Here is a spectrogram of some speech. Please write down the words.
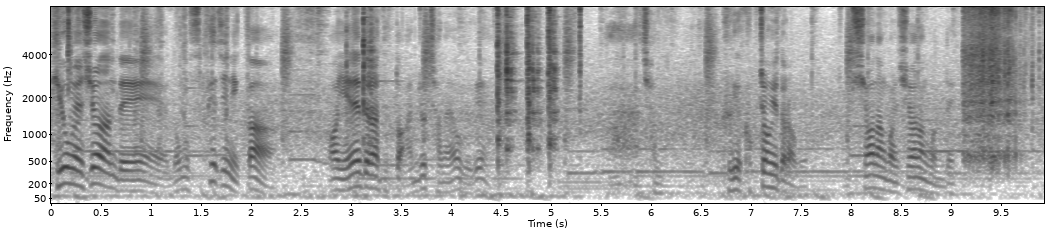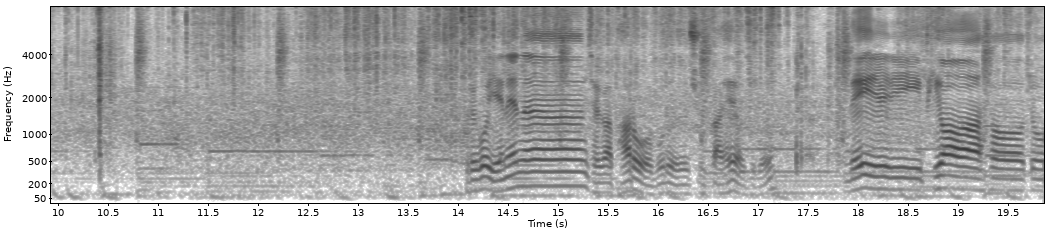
비 오면 시원한데 너무 습해지니까 어, 얘네들한테 또 안 좋잖아요 그게 아 참 그게 걱정이더라고요 좀 시원한 건 시원한 건데 그리고 얘네는 제가 바로 물을 줄까 해요 지금 내일이 비가 와서 좀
